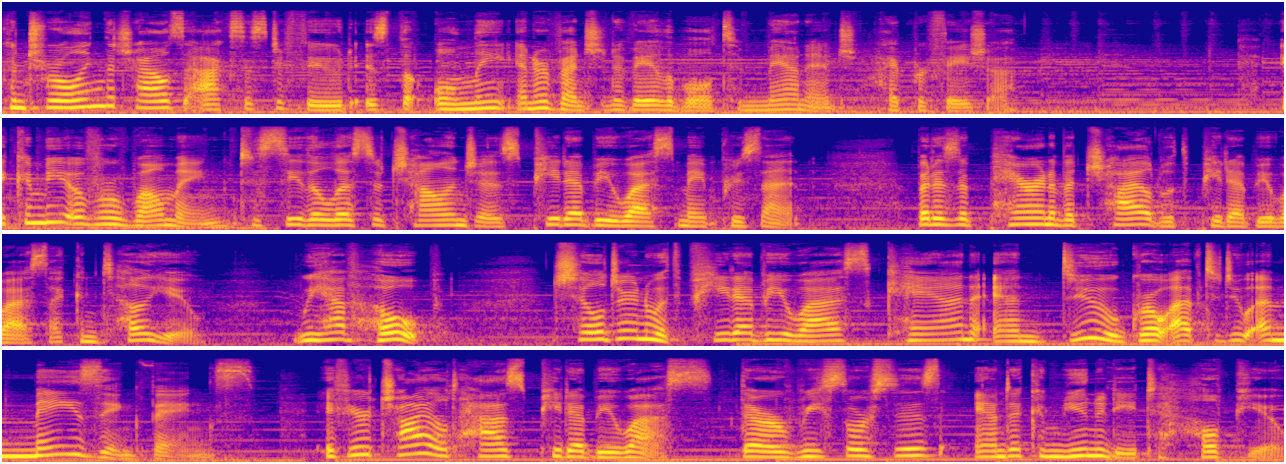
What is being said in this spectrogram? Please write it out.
controlling the child's access to food is the only intervention available to manage hyperphagia. It can be overwhelming to see the list of challenges PWS may present, but as a parent of a child with PWS, I can tell you, we have hope. Children with PWS can and do grow up to do amazing things. If your child has PWS, there are resources and a community to help you.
